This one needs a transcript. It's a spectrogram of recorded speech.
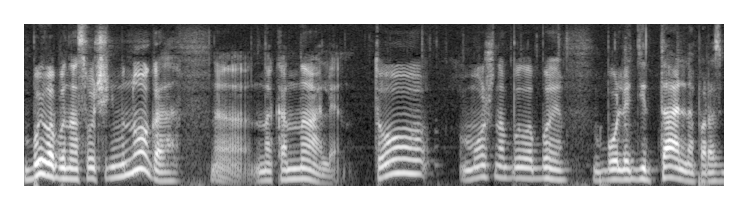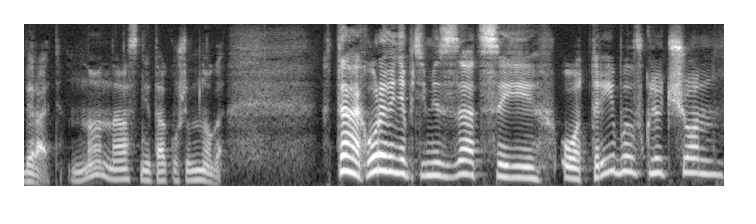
было бы нас очень много э, на канале, то можно было бы более детально поразбирать. Но нас не так уж и много. Так, уровень оптимизации O3 был включен.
